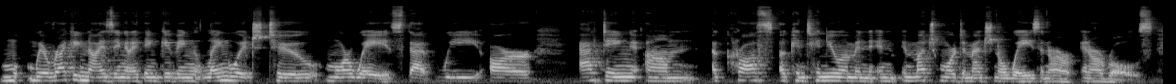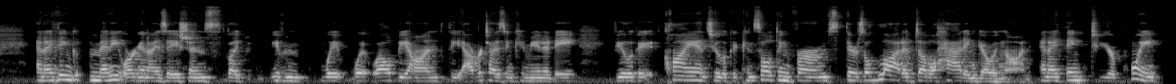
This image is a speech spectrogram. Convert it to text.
we're recognizing and I think giving language to more ways that we are acting um, across a continuum in, in, in, much more dimensional ways in our in our roles. And I think many organizations, like even way, way, well beyond the advertising community, if you look at clients, you look at consulting firms, there's a lot of double hatting going on. And I think to your point,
